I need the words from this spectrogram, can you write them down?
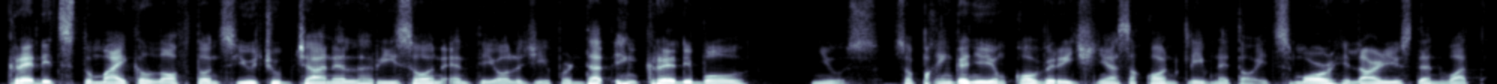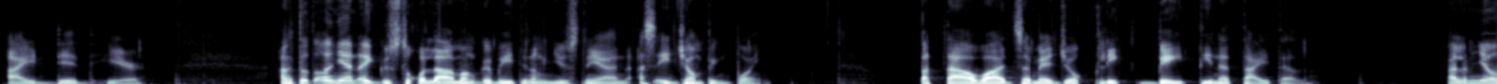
credits to Michael Lofton's YouTube channel Reason and Theology for that incredible news. So pakinggan nyo yung coverage niya sa conclave na ito. It's more hilarious than what I did here. Ang totoo niyan ay gusto ko lamang gamitin ang news na yan as a jumping point. Patawad sa medyo clickbaity na title. Alam nyo,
